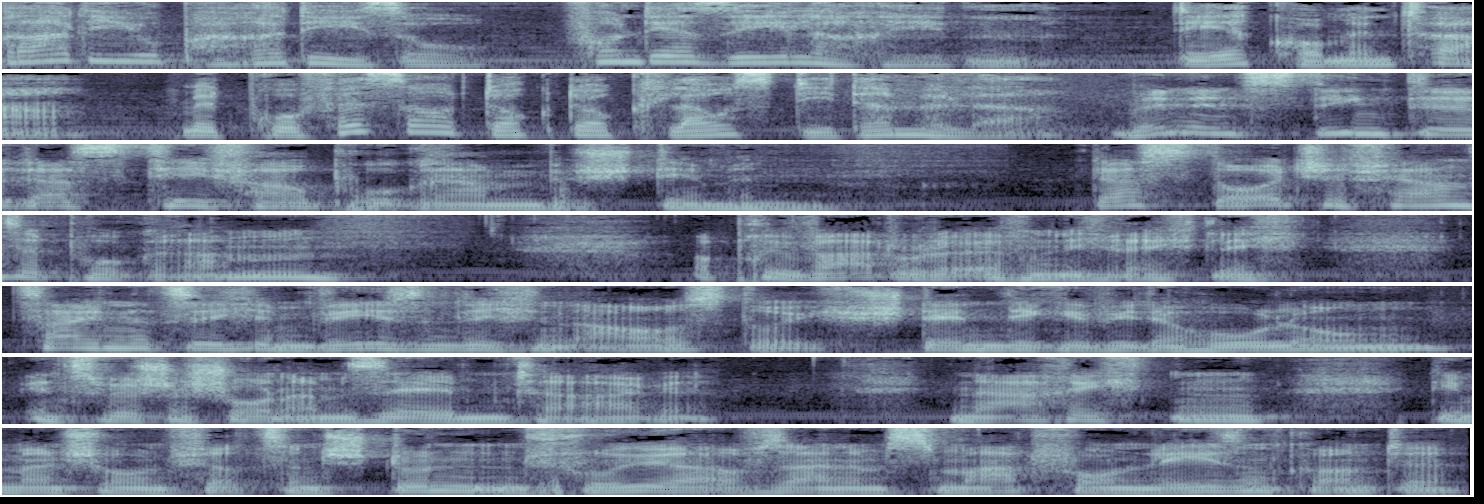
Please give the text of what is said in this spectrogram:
Radio Paradiso. Von der Seele reden. Der Kommentar mit Professor Dr. Klaus Dieter Müller. Wenn Instinkte das TV-Programm bestimmen. Das deutsche Fernsehprogramm, ob privat oder öffentlich-rechtlich, zeichnet sich im Wesentlichen aus durch ständige Wiederholungen, inzwischen schon am selben Tage, Nachrichten, die man schon 14 Stunden früher auf seinem Smartphone lesen konnte,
